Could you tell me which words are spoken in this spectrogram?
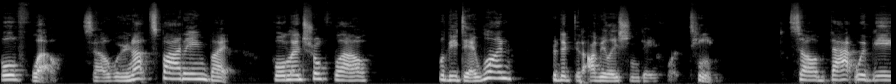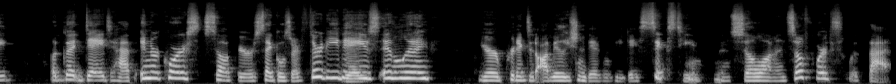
full flow. So we're not spotting, but full menstrual flow will be day one, predicted ovulation day 14. So that would be a good day to have intercourse. So if your cycles are 30 days in length, your predicted ovulation day will be day 16, and so on and so forth with that.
